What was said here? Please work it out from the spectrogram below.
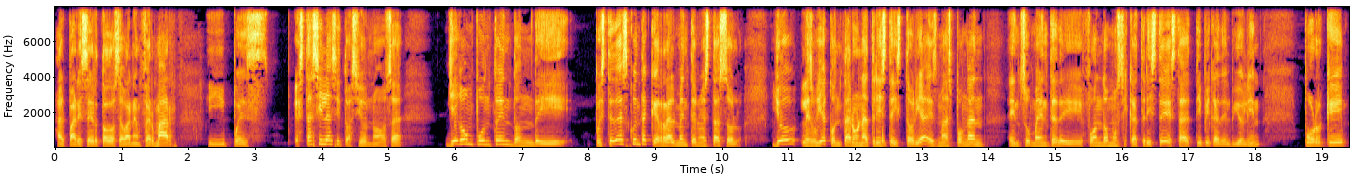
al parecer todos se van a enfermar y pues está así la situación, ¿no? O sea, llega un punto en donde pues te das cuenta que realmente no estás solo. Yo les voy a contar una triste historia, es más, pongan en su mente de fondo música triste, esta típica del violín, porque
